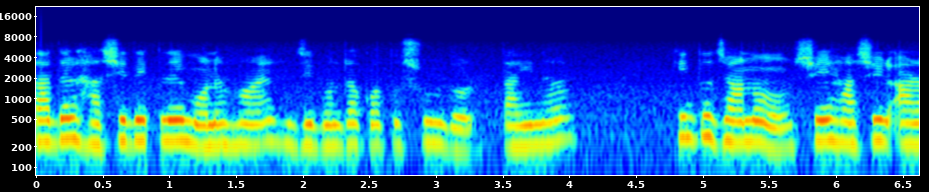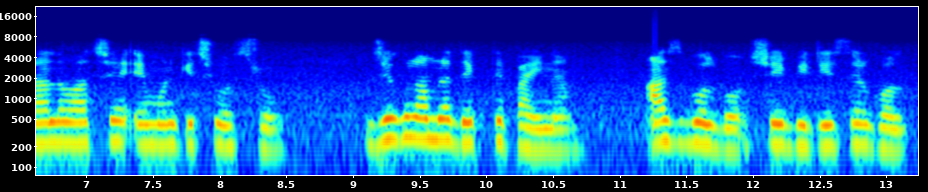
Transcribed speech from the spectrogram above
তাদের হাসি দেখলে মনে হয় জীবনটা কত সুন্দর, তাই না? কিন্তু জানো, সেই হাসির আড়ালেও আছে এমন কিছু অশ্রু, যেগুলো আমরা দেখতে পাই না। আজ বলব সেই বিটিএসের গল্প।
